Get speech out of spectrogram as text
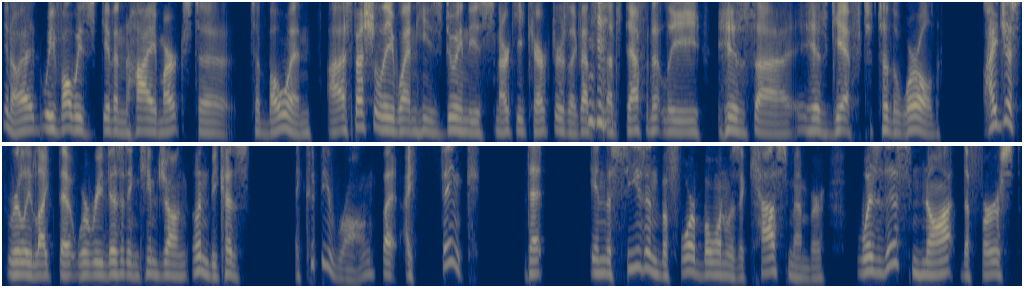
you know, we've always given high marks to, to Bowen, uh, especially when he's doing these snarky characters. Like that's, that's definitely his, uh, his gift to the world. I just really like that we're revisiting Kim Jong Un because I could be wrong, but I think that in the season before Bowen was a cast member, was this not the first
